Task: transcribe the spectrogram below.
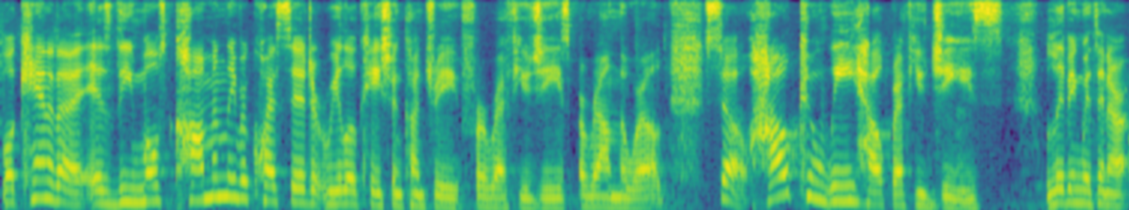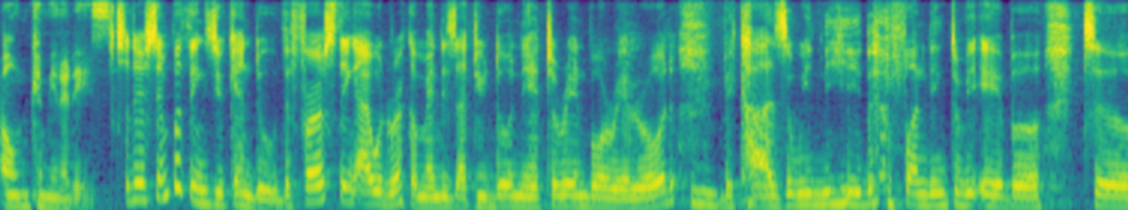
Well, Canada is the most commonly requested relocation country for refugees around the world. So, how can we help refugees living within our own communities? So, there's simple things you can do. The first thing I would recommend is that you donate to Rainbow Railroad mm-hmm. because we need funding to be able to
